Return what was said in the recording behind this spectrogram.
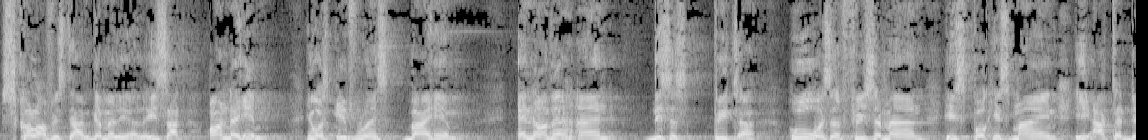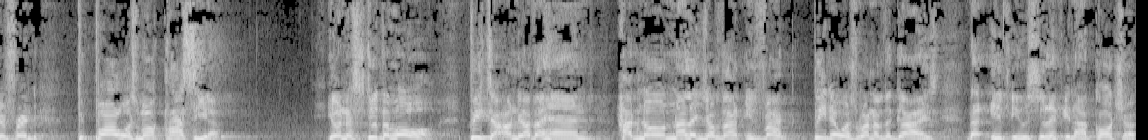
scholar of his time, Gamaliel. He sat under him. He was influenced by him. And on the other hand, this is Peter, who was a fisherman. He spoke his mind. He acted different. Paul was more classier. He understood the law. Peter, on the other hand, had no knowledge of that. In fact, Peter was one of the guys that if he was to live in our culture,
